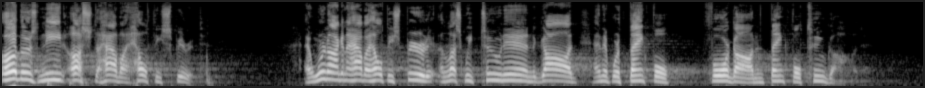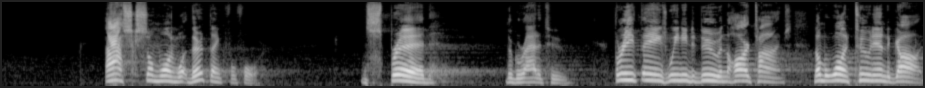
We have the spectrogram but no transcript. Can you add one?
others need us to have a healthy spirit. And we're not going to have a healthy spirit unless we tune in to God and if we're thankful for God and thankful to God. Ask someone what they're thankful for and spread the gratitude. Three things we need to do in the hard times. Number one, tune in to God.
